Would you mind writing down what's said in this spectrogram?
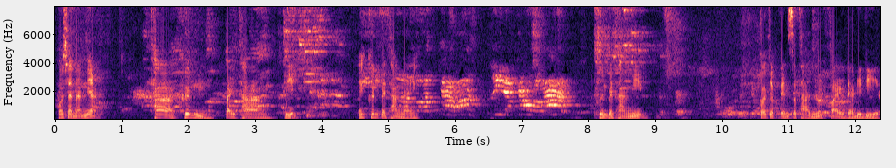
เพราะฉะนั้นเนี่ยถ้าขึ้นไปทางนี้เอ๊ะขึ้นไปทางไหน ขึ้นไปทางนี้ ก็จะเป็นสถานีรถไฟเดนดีน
